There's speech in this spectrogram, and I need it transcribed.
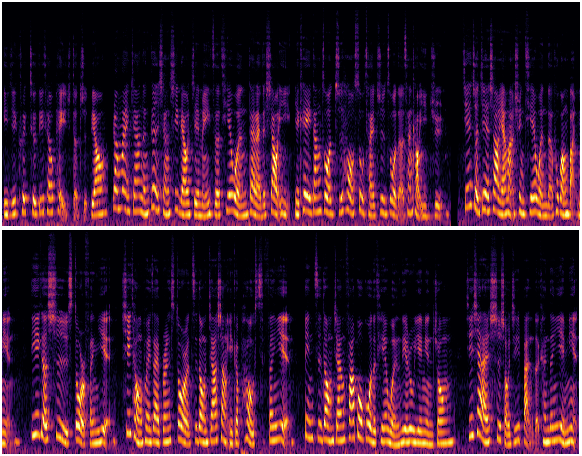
以及 Click to Detail Page 的指标，让卖家能更详细了解每一则贴文带来的效益，也可以当做之后素材制作的参考依据。接着介绍亚马逊贴文的曝光版面。第一个是 Store 分页，系统会在 Brand Store 自动加上一个 Post 分页，并自动将发布过的贴文列入页面中。接下来是手机版的刊登页面，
